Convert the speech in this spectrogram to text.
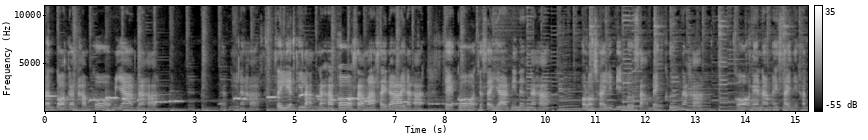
ขั้นตอนการทำก็ไม่ยากนะคะ แบบนี้นะคะ ใส่เหรียญที่หลังนะคะ ก็สามารถใส่ได้นะคะ แต่ก็จะใส่ยากนิดนึงนะคะเพราะเราใช้ริบบิ้นเบอร์ 3 แบ่งครึ่งนะคะ ก็แนะนำให้ใส่ในขั้น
